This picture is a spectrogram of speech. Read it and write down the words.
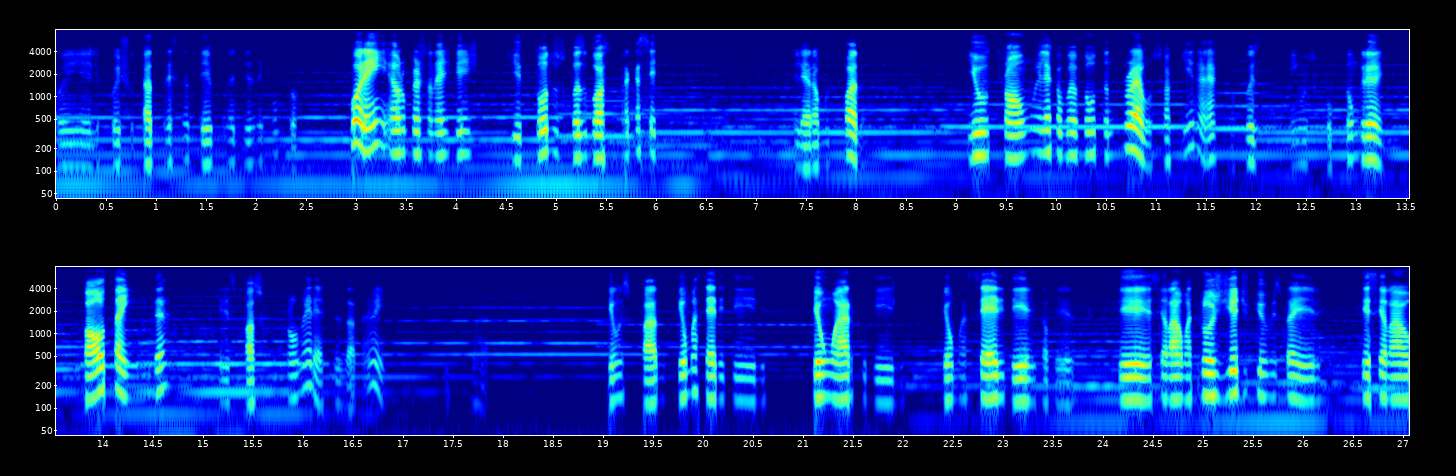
foi ele foi chutado para escanteio quando a Disney comprou. Porém, era um personagem que, gente, que todos os fãs gostam pra cacete. Ele era muito foda. E o Tron, ele acabou voltando pro Rebel. Só que, né, uma coisa tem um escopo tão grande. Falta ainda aquele espaço que o Tron merece, exatamente. Ter um espaço, ter uma série dele, ter um arco dele, ter uma série dele, talvez. Ter, sei lá, uma trilogia de filmes pra ele. Ter, sei lá,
